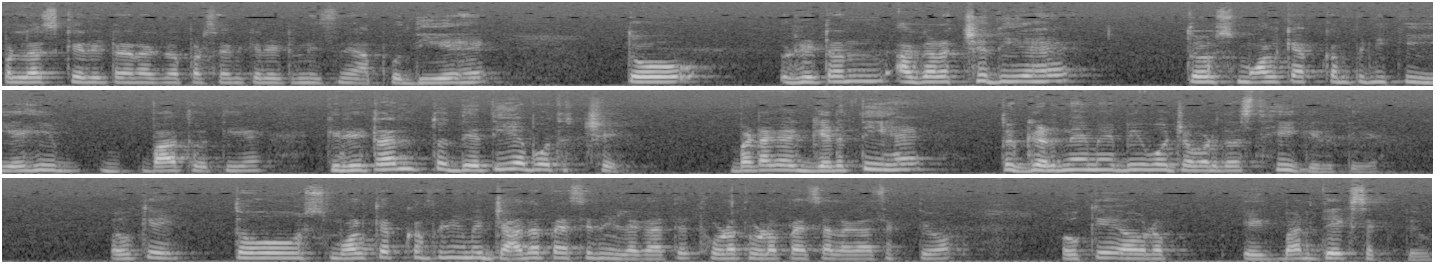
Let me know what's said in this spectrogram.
प्लस के रिटर्न अगर परसेंट के रिटर्न इसने आपको दिए हैं तो रिटर्न अगर अच्छे दिए हैं तो स्मॉल कैप कंपनी की यही बात होती है कि रिटर्न तो देती है बहुत अच्छे बट अगर गिरती है तो गिरने में भी वो ज़बरदस्त ही गिरती है। ओके तो स्मॉल कैप कंपनी में ज़्यादा पैसे नहीं लगाते थोड़ा थोड़ा पैसा लगा सकते हो आप। ओके और आप एक बार देख सकते हो।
